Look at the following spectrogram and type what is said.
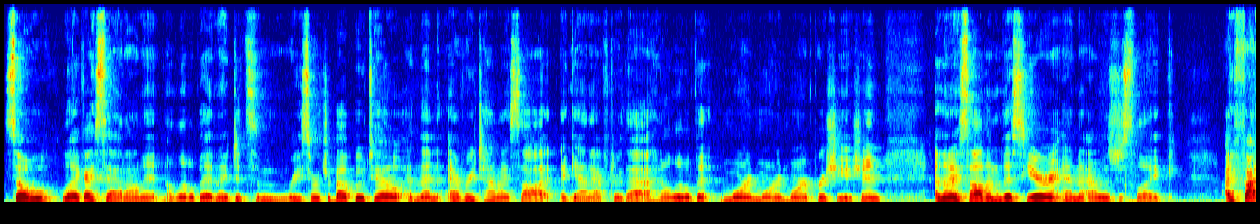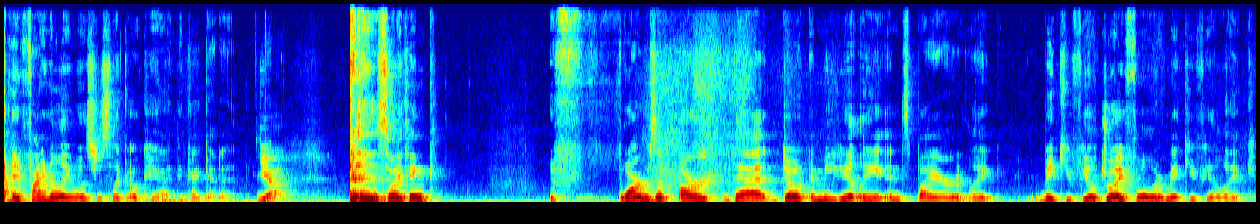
so like i sat on it a little bit and i did some research about Butoh and then every time i saw it again after that i had a little bit more and more and more appreciation and then i saw them this year and i was just like i fi- it finally was just like okay i think i get it Yeah. so I think forms of art that don't immediately inspire, like, make you feel joyful or make you feel like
